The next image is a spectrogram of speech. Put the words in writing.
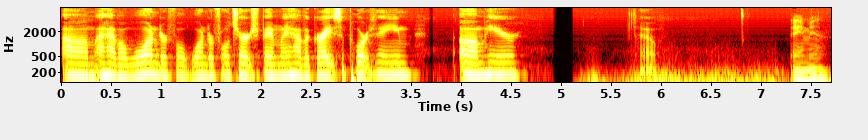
Um, I have a wonderful, wonderful church family. I have a great support team um, here. So, Amen.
